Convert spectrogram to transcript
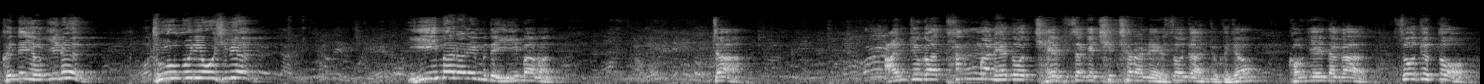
근데 여기는 두 분이 오시면 2만 원이면 돼, 2만 원. 자, 안주가 탕만 해도 제일 비싼 게 7천 원이에요. 소주 안주, 그죠? 거기에다가 소주 또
